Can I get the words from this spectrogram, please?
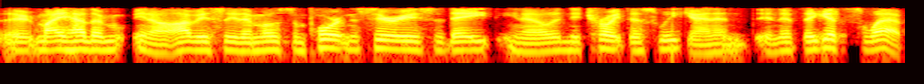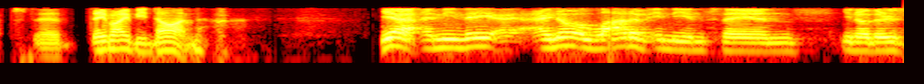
they might have the you know obviously the most important series to date you know in Detroit this weekend and and if they get swept they might be done. Yeah, I mean they I know a lot of Indians fans you know there's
